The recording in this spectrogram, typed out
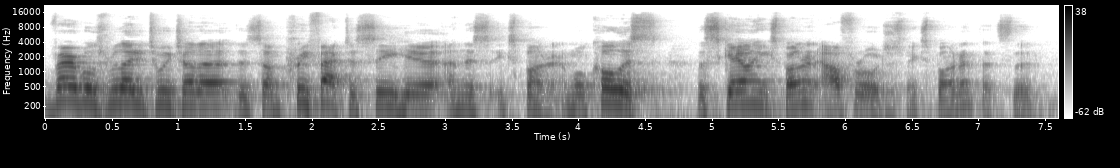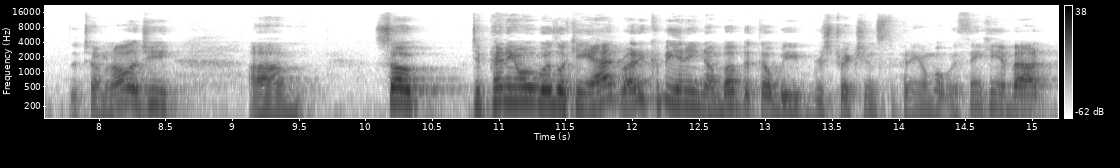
variables related to each other. There's some prefactor c here and this exponent. And we'll call this the scaling exponent, alpha, or just an exponent. That's the, the terminology. Um, so depending on what we're looking at, right, it could be any number, but there'll be restrictions depending on what we're thinking about.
